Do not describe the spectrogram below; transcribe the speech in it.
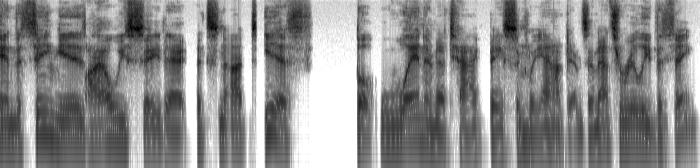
And the thing is, I always say that it's not if, but when an attack basically mm-hmm. happens. And that's really the thing.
